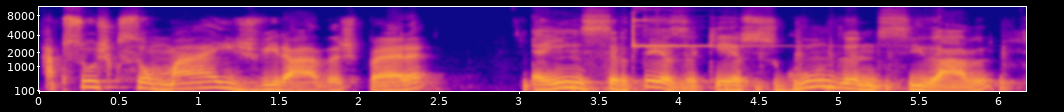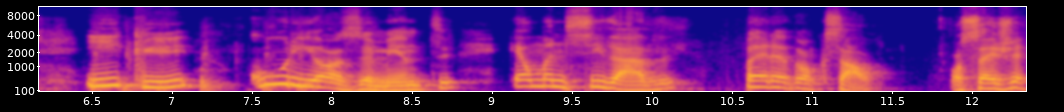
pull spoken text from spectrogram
há pessoas que são mais viradas para a incerteza, que é a segunda necessidade e que, curiosamente, é uma necessidade paradoxal. Ou seja,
